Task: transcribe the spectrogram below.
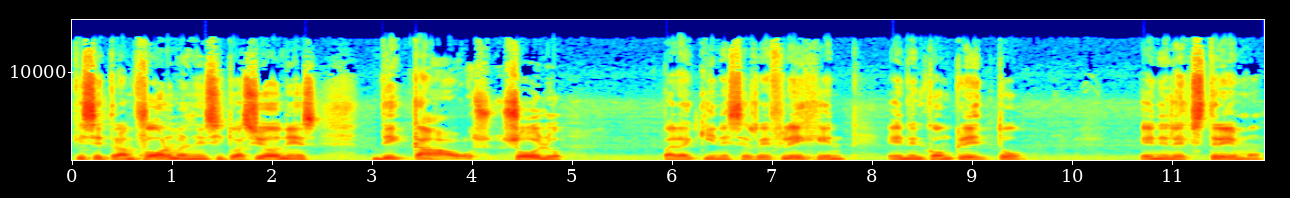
que se transforman en situaciones de caos solo para quienes se reflejen en el concreto, en el extremo,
